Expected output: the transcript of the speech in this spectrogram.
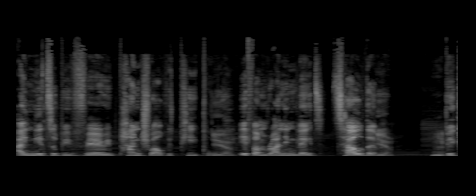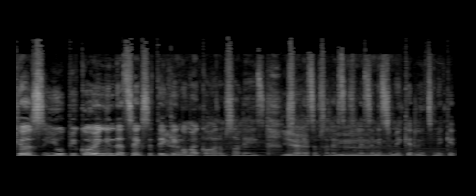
I need to be very punctual with people. Yeah. If I'm running late, tell them. Yeah. Hmm. Because you'll be going in the taxi thinking, Yeah. oh my God, I'm so late. I'm so late, I'm so late, I'm so late. I need to Mm. make it, I need to make it.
